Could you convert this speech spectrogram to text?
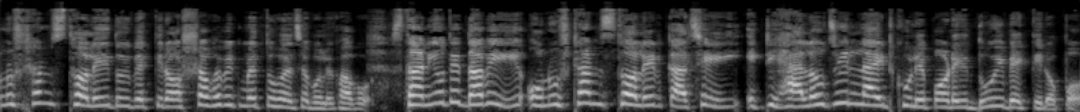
অনুষ্ঠান স্থলে দুই ব্যক্তির অস্বাভাবিক মৃত্যু হয়েছে বলে খবর। স্থানীয়দের দাবি, অনুষ্ঠান স্থলের কাছেই একটি হ্যালোজিন লাইট খুলে পড়ে দুই ব্যক্তির ওপর।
